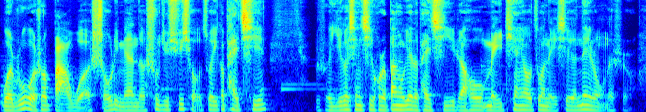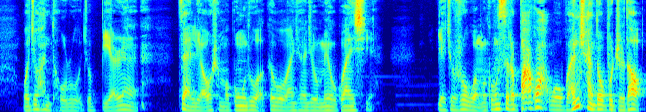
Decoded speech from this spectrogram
我如果说把我手里面的数据需求做一个派期。比如说一个星期或者半个月的排期，然后每天要做哪些内容的时候，我就很投入。就别人在聊什么工作，跟我完全就没有关系。也就是说，我们公司的八卦我完全都不知道。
